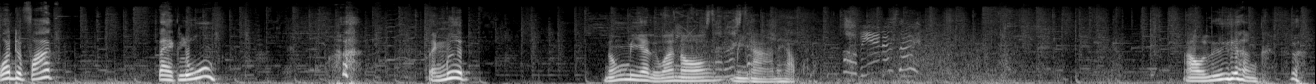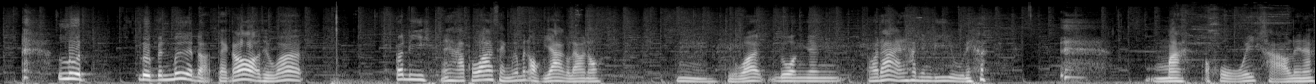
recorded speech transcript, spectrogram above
what the fuck แตกลุงแต่งมืด น้องเมียหรือว่าน้องมีอานะครับ เอาเรื่อง หลุดหลุดเป็นมืดอะแต่ก็ถือว่าก็ดีนะครับ เพราะว่าแสงมืดมันออกยากแล้วเนาะ อืมถือว่าดวงยังพอได้นะครับยังดีอยู่เนี่ย มา โอ้โหขาวเลยนะ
